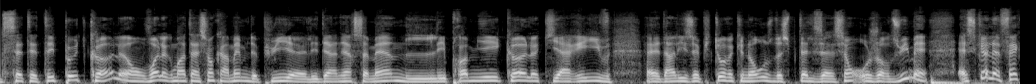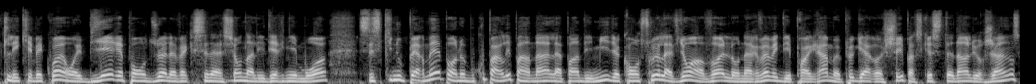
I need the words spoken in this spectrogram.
cet été peu de cas. On voit l'augmentation quand même depuis euh, les dernières semaines. Les premiers cas qui arrivent euh, dans les hôpitaux avec une hausse d'hospitalisation aujourd'hui. Mais est-ce que le fait que les Québécois ont bien répondu à la vaccination dans les derniers mois, c'est ce qui nous permet, on a beaucoup parlé pendant la pandémie, de construire l'avion en vol. On arrivait avec des programmes un peu garochés parce que c'était dans l'urgence.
